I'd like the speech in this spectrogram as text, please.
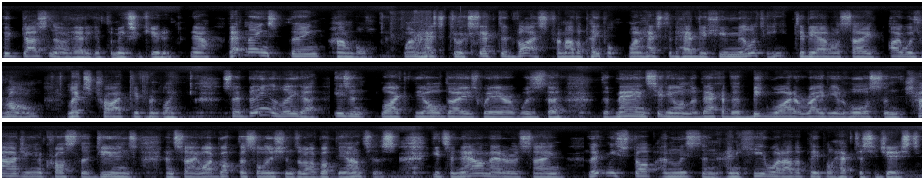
who does know how to get them executed. Now, that means being humble. One has to accept advice from other people. One has to have the humility to be able say, I was wrong. Let's try it differently. So being a leader isn't like the old days where it was the, the man sitting on the back of the big white Arabian horse and charging across the dunes and saying, I've got the solutions and I've got the answers. It's now a matter of saying, let me stop and listen and hear what other people have to suggest.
